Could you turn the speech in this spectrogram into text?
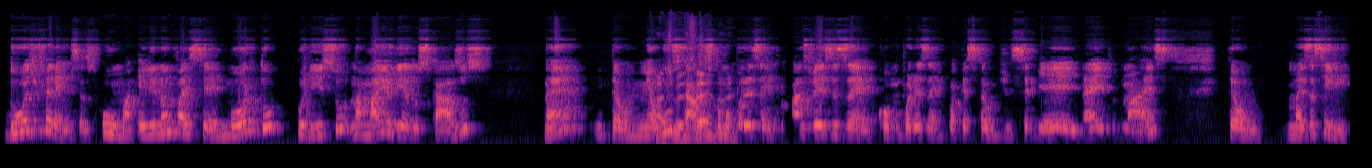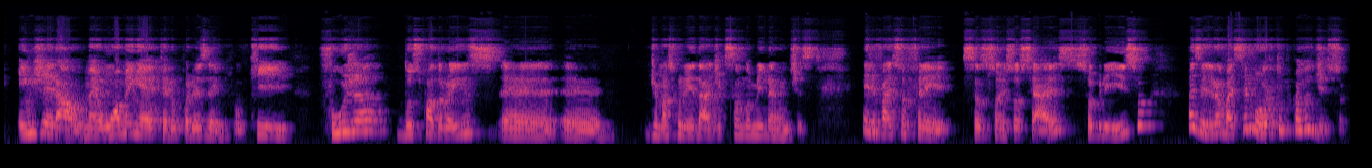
Duas diferenças. Uma, ele não vai ser morto por isso, na maioria dos casos né? Então, em alguns casos, é, como né? por exemplo, às vezes é, como por exemplo, a questão de ser gay, né, e tudo mais. Então, mas assim, em geral, né, um homem hétero, por exemplo, que fuja dos padrões é, é, de masculinidade que são dominantes, ele vai sofrer sanções sociais sobre isso, mas ele não vai ser morto por causa disso.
